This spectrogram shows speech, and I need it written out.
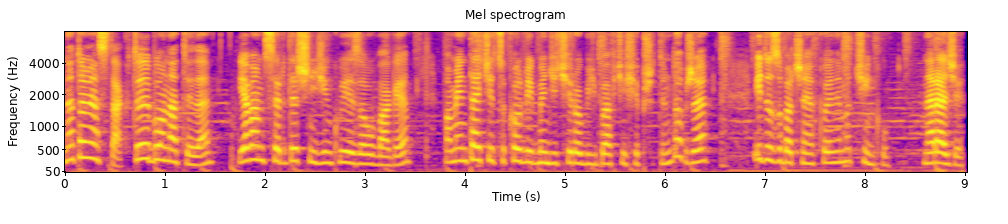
Natomiast tak, to było na tyle. Ja Wam serdecznie dziękuję za uwagę. Pamiętajcie, cokolwiek będziecie robić, bawcie się przy tym dobrze i do zobaczenia w kolejnym odcinku. Na razie.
